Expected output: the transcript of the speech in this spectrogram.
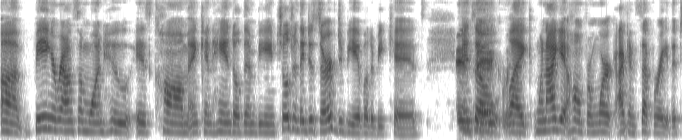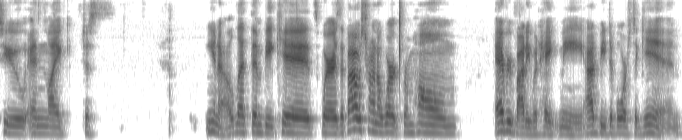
um being around someone who is calm and can handle them being children they deserve to be able to be kids and so like when i get home from work i can separate the two and like just you know let them be kids. Whereas if i was trying to work from home everybody would hate me. I'd be divorced again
